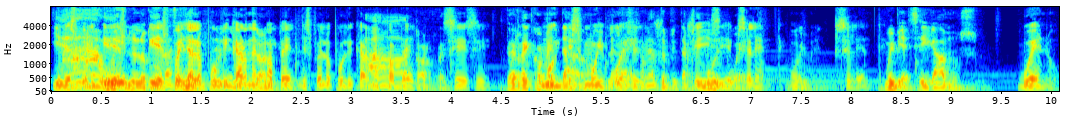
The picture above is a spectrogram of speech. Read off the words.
Y después, Ah, y des- bueno, y después ya en- lo en publicaron en, electrónico. papel. Después lo publicaron Ah, en papel. correcto. Sí, sí. Te recomendado. es muy bueno. Sí, muy sí, bueno. excelente. Muy bien. Excelente. Muy bien, sigamos. Bueno,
